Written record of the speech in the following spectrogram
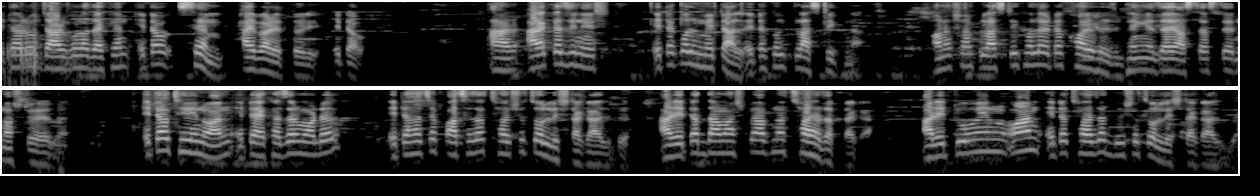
এটারও জারগুলো দেখেন এটাও সেম ফাইবারের তৈরি এটাও। আর আরেকটা জিনিস এটা কোল মেটাল এটা কোল প্লাস্টিক না। অনেক সময় প্লাস্টিক হলে এটা ক্ষয় হয়ে যায় ভেঙে যায় আস্তে আস্তে নষ্ট হয়ে যায়। এটাও থ্রি ইন ওয়ান এটা এক হাজার মডেল এটা হচ্ছে পাঁচ হাজার ছয়শো চল্লিশ টাকা আসবে। আর এটার দাম আসবে আপনার ছয় হাজার টাকা। আর এই টু ইন ওয়ান এটা ছয় হাজার দুইশো চল্লিশ টাকা আসবে।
